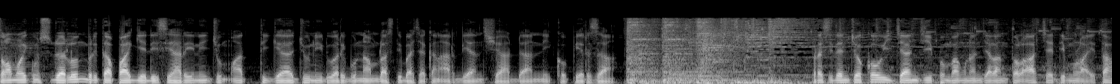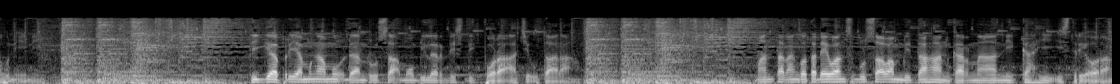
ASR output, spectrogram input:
Assalamualaikum Sudarlun, berita pagi edisi hari ini Jumat 3 Juni 2016 dibacakan Ardian Syah dan Niko Pirza. Presiden Jokowi janji pembangunan jalan tol Aceh dimulai tahun ini. Tiga pria mengamuk dan rusak mobiler di Sedikpora Aceh Utara. Mantan anggota Dewan Sebul Salam ditahan karena nikahi istri orang.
